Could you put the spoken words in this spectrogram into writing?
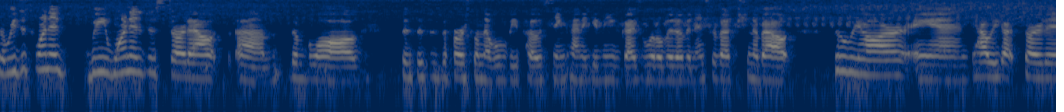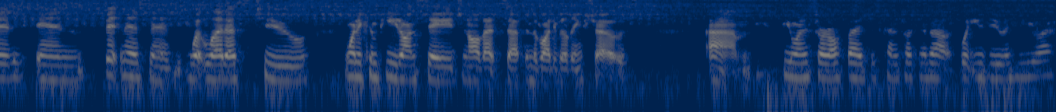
wanted we just wanted we wanted to start out um, the vlog since this is the first one that we'll be posting, kind of giving you guys a little bit of an introduction about who we are and how we got started in fitness and what led us to want to compete on stage and all that stuff in the bodybuilding shows. Um, so you want to start off by just kind of talking about what you do and who you are?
